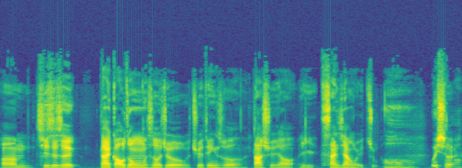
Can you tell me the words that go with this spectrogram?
嗯，其实是在高中的时候就决定说，大学要以三项为主。哦，为什么？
